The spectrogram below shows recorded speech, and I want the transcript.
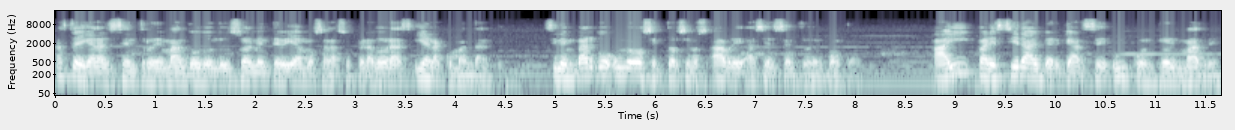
hasta llegar al centro de mando donde usualmente veíamos a las operadoras y a la comandante. Sin embargo, un nuevo sector se nos abre hacia el centro del búnker. Ahí pareciera albergarse un control madre,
